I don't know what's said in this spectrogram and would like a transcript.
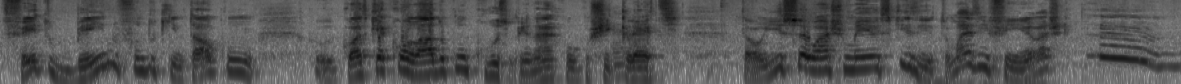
feito bem no fundo do quintal, com quase que é colado com cuspe, né? Com, com chiclete. Então isso eu acho meio esquisito. Mas enfim, eu acho que uh,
